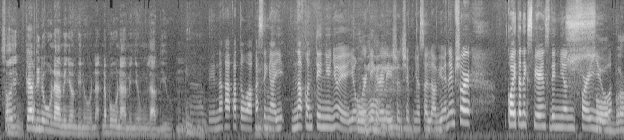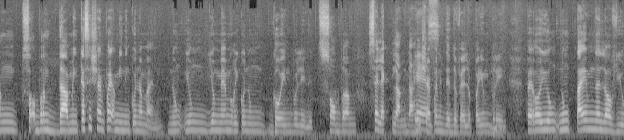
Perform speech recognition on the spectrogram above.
So, kaya binuo namin yung binuo, na, nabuo namin yung Love You. Mm. Grabe, nakakatuwa kasi nga y- na-continue nyo eh, yung working relationship nyo sa Love You. And I'm sure quite an experience din yun for you. Sobrang, sobrang daming. Kasi syempre, aminin ko naman, nung, yung, yung memory ko nung Going Bulilit, sobrang select lang dahil Yes. syempre nagde-develop pa yung brain. Pero yung nung time na Love You,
